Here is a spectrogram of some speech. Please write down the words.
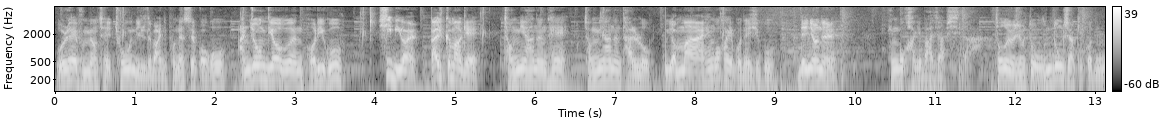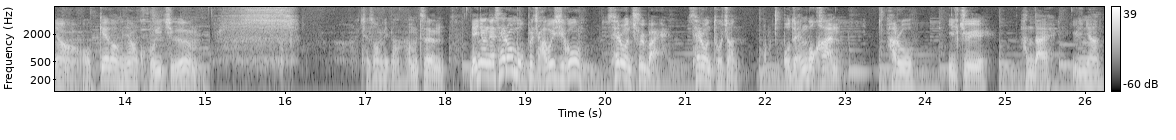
올해 분명 제 좋은 일들 많이 보냈을 거고 안 좋은 기억은 버리고 12월 깔끔하게 정리하는 해, 정리하는 달로 연말 행복하게 보내시고 내년을 행복하게 맞이합시다. 저도 요즘 또 운동 시작했거든요. 어깨가 그냥 거의 지금 죄송합니다. 아무튼 내년에 새로운 목표 잡으시고 새로운 출발, 새로운 도전 모두 행복한 하루 일주일 한달 1년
